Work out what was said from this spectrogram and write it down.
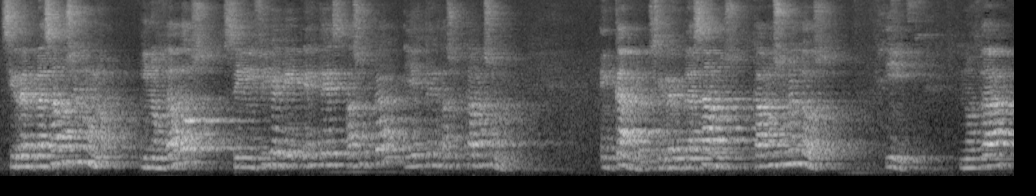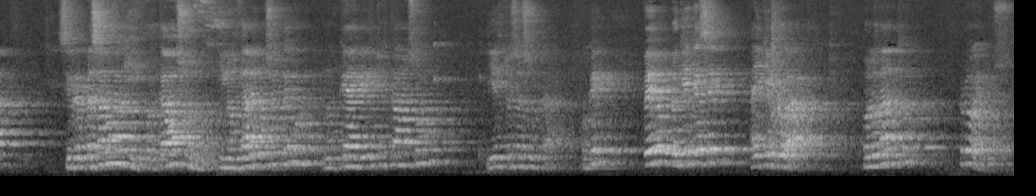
Si reemplazamos en 1 y nos da 2, significa que este es A sub K y este es A sub K más 1. En cambio, si reemplazamos K más 1 en 2 y nos da, si reemplazamos aquí por K más 1 y nos da la ecuación de 1, nos queda que esto es K más 1 y esto es A sub K. ¿Ok? Pero lo que hay que hacer, hay que probar. Por lo tanto, probemos.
